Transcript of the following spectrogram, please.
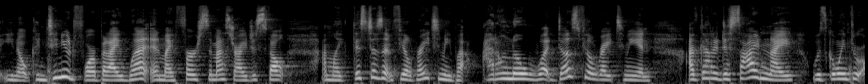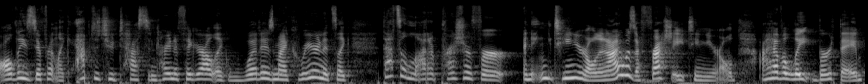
you know, continued for, but I went in my first semester I just felt I'm like this doesn't feel right to me, but I don't know what does feel right to me and I've got to decide and I was going through all these different like aptitude tests and trying to figure out like what is my career and it's like that's a lot of pressure for an 18-year-old and I was a fresh 18-year-old. I have a late birthday.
